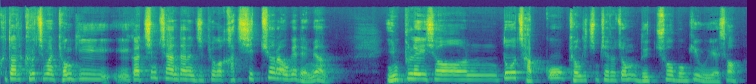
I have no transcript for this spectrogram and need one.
그다 그렇지만 경기가 침체한다는 지표가 같이 튀어나오게 되면 인플레이션도 잡고 경기 침체도 좀 늦춰보기 위해서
